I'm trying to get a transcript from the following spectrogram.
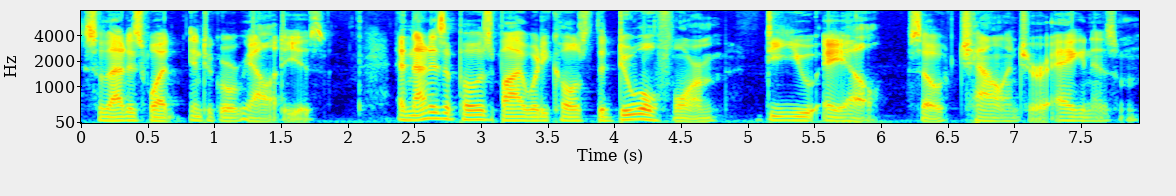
So that is what integral reality is, and that is opposed by what he calls the dual form, D-U-A-L, so challenge or agonism,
